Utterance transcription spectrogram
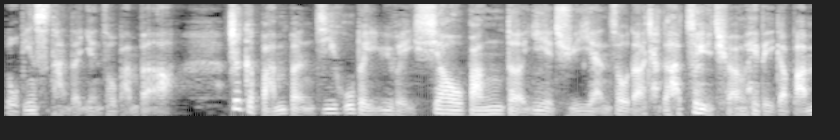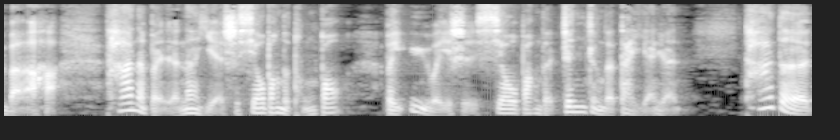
鲁宾斯坦的演奏版本啊。这个版本几乎被誉为肖邦的夜曲演奏的这个最权威的一个版本啊。哈，他呢本人呢也是肖邦的同胞，被誉为是肖邦的真正的代言人。他的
